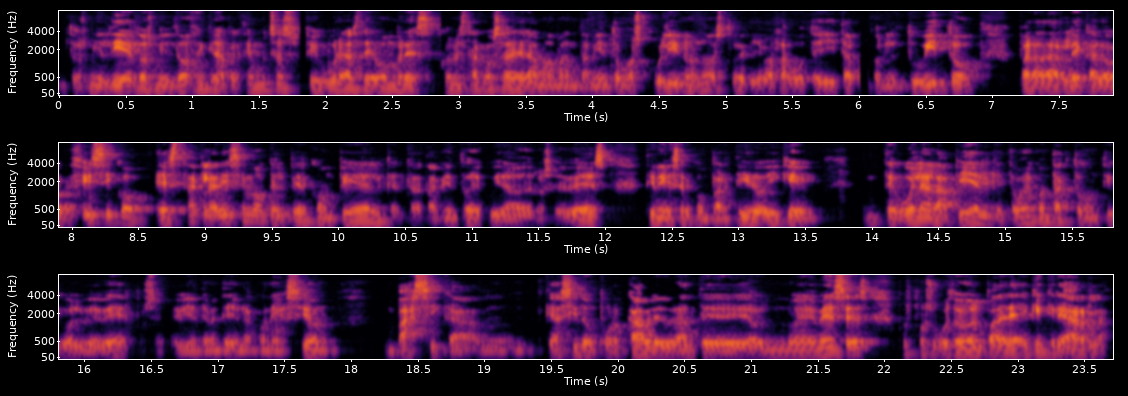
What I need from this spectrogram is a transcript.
2010, 2012, en que aparecían muchas figuras de hombres con esta cosa del amamantamiento masculino, ¿no? Esto de que llevas la botellita con el tubito para darle calor físico. Está clarísimo que el piel con piel, que el tratamiento de cuidado de los bebés tiene que ser compartido y que te huele a la piel, que tome contacto contigo el bebé, pues evidentemente hay una conexión básica mm, que ha sido por cable durante nueve meses, pues por supuesto con el padre hay que crearla,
